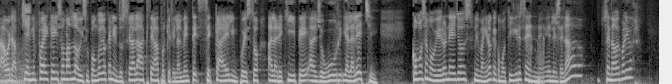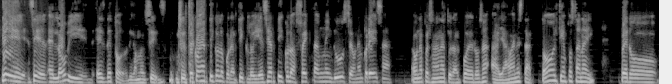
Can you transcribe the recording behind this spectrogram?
ahora, ¿quién fue el que hizo más lobby? Supongo yo que la industria láctea, porque finalmente se cae el impuesto al arequipe, al yogur y a la leche. ¿Cómo se movieron ellos? Me imagino que como tigres en, en el Senado, senador Bolívar. Sí, sí, el, el lobby es de todo, digamos, si, si usted coge artículo por artículo y ese artículo afecta a una industria, a una empresa, a una persona natural poderosa, allá van a estar, todo el tiempo están ahí, pero,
